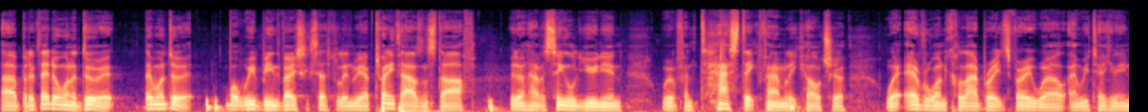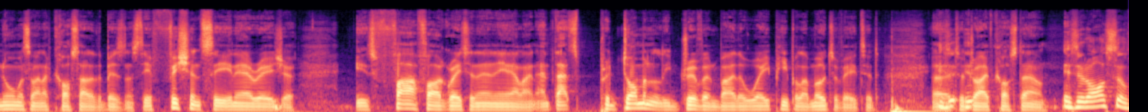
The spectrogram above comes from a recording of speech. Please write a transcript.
Uh, but if they don't want to do it, they won't do it. What we've been very successful in, we have 20,000 staff. We don't have a single union. We're a fantastic family culture where everyone collaborates very well and we take an enormous amount of cost out of the business. The efficiency in AirAsia is far, far greater than any airline. And that's predominantly driven by the way people are motivated uh, it- to it- drive costs down. Is it also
